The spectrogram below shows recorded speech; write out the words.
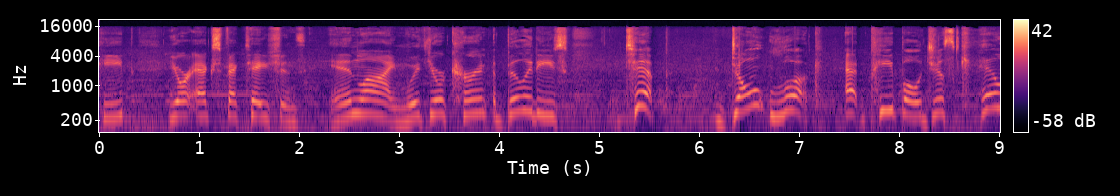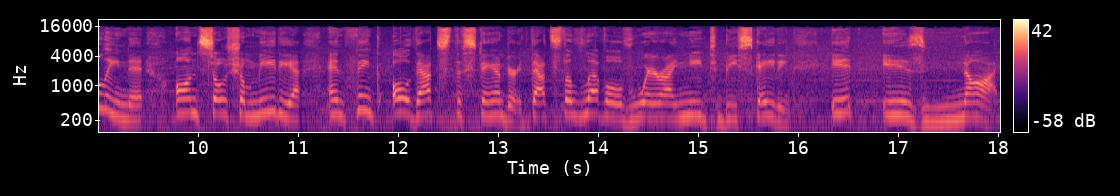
keep your expectations in line with your current abilities, tip, don't look at people just killing it on social media and think, oh, that's the standard. That's the level of where I need to be skating. It is not.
